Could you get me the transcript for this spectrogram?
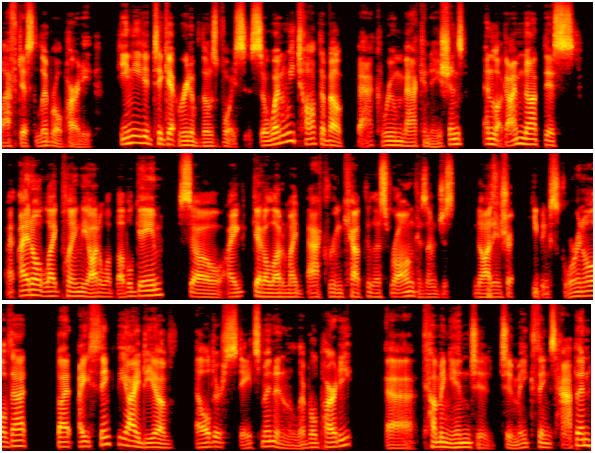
leftist liberal party. He needed to get rid of those voices. So when we talk about backroom machinations, and look, I'm not this, I, I don't like playing the Ottawa bubble game. So I get a lot of my backroom calculus wrong because I'm just not interested in keeping score and all of that. But I think the idea of elder statesmen in the Liberal Party uh, coming in to, to make things happen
